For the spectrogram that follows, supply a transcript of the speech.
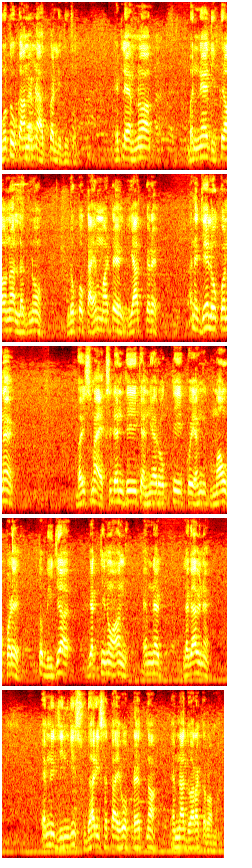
મોટું કામ એમણે હાથ પર લીધું છે. એટલે એમનો બંને દીકરાઓના લગ્નો લોકો કાયમ માટે યાદ કરે અને જે લોકોને ભવિષ્યમાં એક્સિડન્ટથી કે અન્ય રોગથી કોઈ અંગ ગુમાવવું પડે તો બીજા વ્યક્તિનો અંગ એમને લગાવીને એમની જિંદગી સુધારી શકાય એવો પ્રયત્ન એમના દ્વારા કરવામાં આવે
